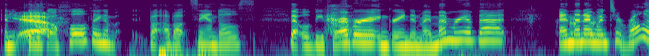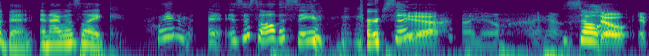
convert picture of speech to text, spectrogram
and yeah. there's a whole thing about, about sandals that will be forever ingrained in my memory of that. And then I went to Relevant, and I was like, "Wait a minute, is this all the same person?" Yeah, I know, know. So, so if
